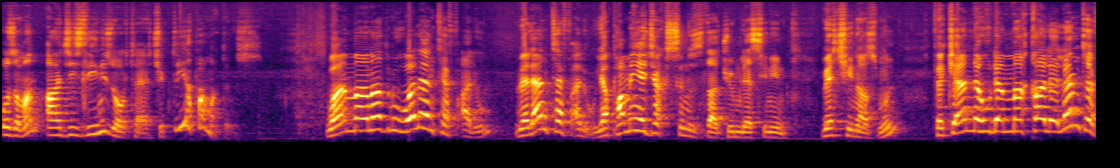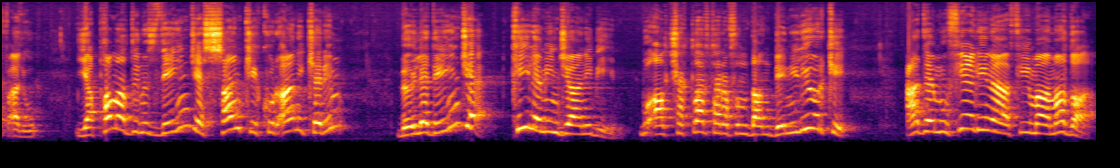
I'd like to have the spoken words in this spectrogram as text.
O zaman acizliğiniz ortaya çıktı, yapamadınız. Ve emmâ nadru ve len tef'alû ve len tef'alû yapamayacaksınız da cümlesinin veçin azmı. Fekennehu lemma kâle lem tef'alû yapamadınız deyince sanki Kur'an-ı Kerim böyle deyince kîle min canibihim. Bu alçaklar tarafından deniliyor ki ademu fi'lina fîmâ mada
